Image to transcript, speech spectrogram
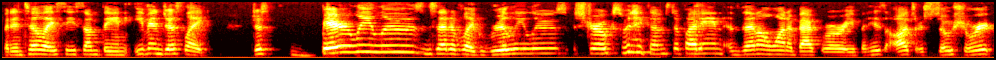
But until I see something, even just like just barely lose instead of like really lose strokes when it comes to putting, then I'll want to back Rory. But his odds are so short,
